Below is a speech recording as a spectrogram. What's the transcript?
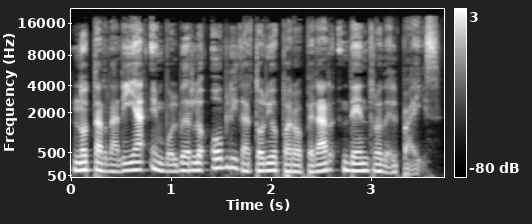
no tardaría en volverlo obligatorio para operar dentro del país.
